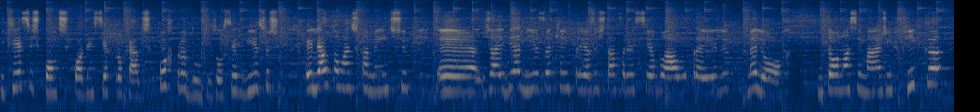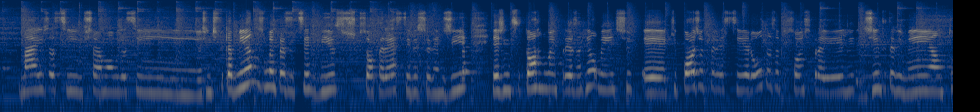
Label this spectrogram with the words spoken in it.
e que esses pontos podem ser trocados por produtos ou serviços, ele automaticamente é, já idealiza que a empresa está oferecendo algo para ele melhor. Então a nossa imagem fica mais assim, chamamos assim, a gente fica menos uma empresa de serviços que só oferece serviço de energia e a gente se torna uma empresa realmente é, que pode oferecer outras opções para ele de entretenimento,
